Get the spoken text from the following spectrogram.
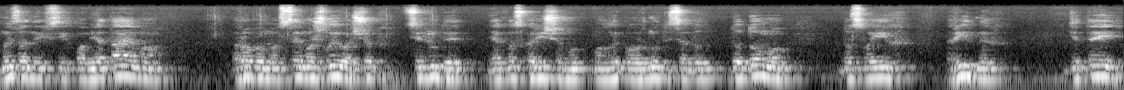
Ми за них всіх пам'ятаємо, робимо все можливе, щоб ці люди якнайскоріше могли повернутися додому, до своїх рідних, дітей,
